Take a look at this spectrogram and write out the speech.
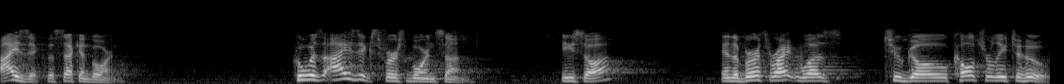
Isaac, the secondborn. Who was Isaac's firstborn son? Esau. And the birthright was to go culturally to who?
